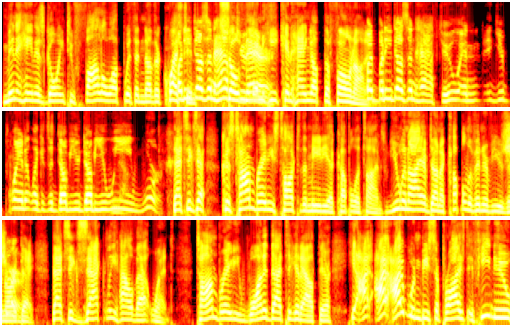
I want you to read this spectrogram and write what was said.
Minihane is going to follow up with another question. But he doesn't have so to then there. he can hang up the phone on it. But but he doesn't have to, and you're playing it like it's a WWE work. That's exact because Tom Brady's talked to the media a couple of times. You and I have done a couple of interviews in our day. That's exactly how that went. Tom Brady wanted that to get out there. He, I, I, I wouldn't be surprised if he knew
